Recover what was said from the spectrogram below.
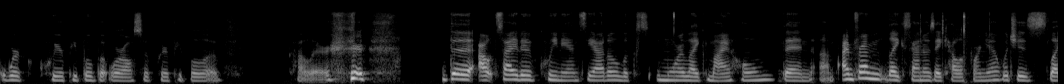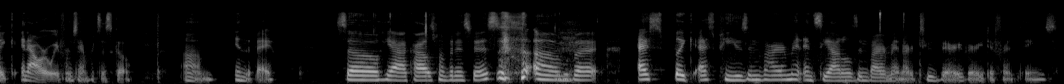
we're queer people, but we're also queer people of color. the outside of Queen Anne, Seattle looks more like my home than um, I'm from like San Jose, California, which is like an hour away from San Francisco, um, in the Bay. So yeah, Kyle's pumping his fist. um, but S like SPU's environment and Seattle's environment are two very very different things,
